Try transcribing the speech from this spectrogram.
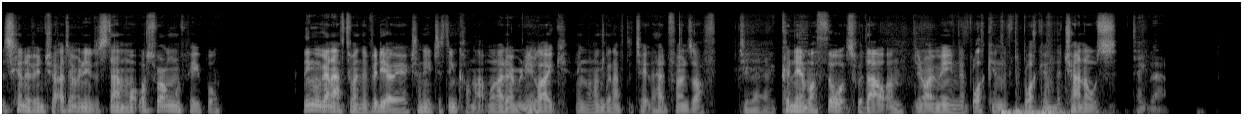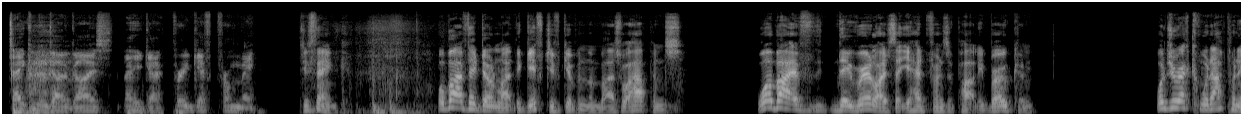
It's kind of interesting. I don't really understand what, what's wrong with people. I think we're going to have to end the video here because I need to think on that one. I don't really Yeah. like, hang on, I'm going to have to take the headphones off. Like- Couldn't hear my thoughts without them. Do you know what I mean? They're blocking, blocking the channels. Take that. Take them and go, guys. There you go. Free gift from me. Do you think? What about if they don't like the gift you've given them, Baz? What happens? What about if they realise that your headphones are partly broken? What do you reckon would happen if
